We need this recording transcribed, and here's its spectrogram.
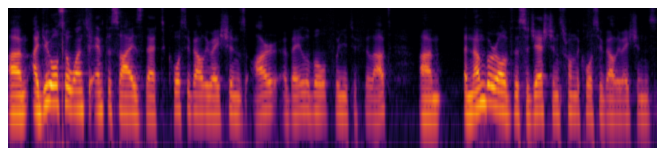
Um, I do also want to emphasize that course evaluations are available for you to fill out. Um, a number of the suggestions from the course evaluations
